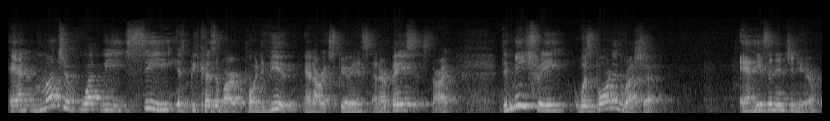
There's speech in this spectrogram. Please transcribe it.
And much of what we see is because of our point of view and our experience and our basis, all right? Dmitry was born in Russia, and he's an engineer,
